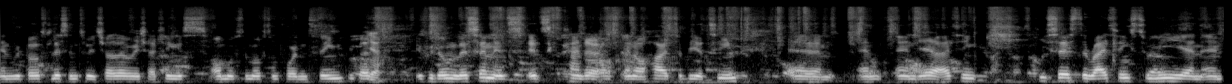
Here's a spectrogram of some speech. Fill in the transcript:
and we both listen to each other, which I think is almost the most important thing. Because Yeah. if we don't listen, it's it's kind of you know hard to be a team. Um, and and yeah, I think he says the right things to me, and and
